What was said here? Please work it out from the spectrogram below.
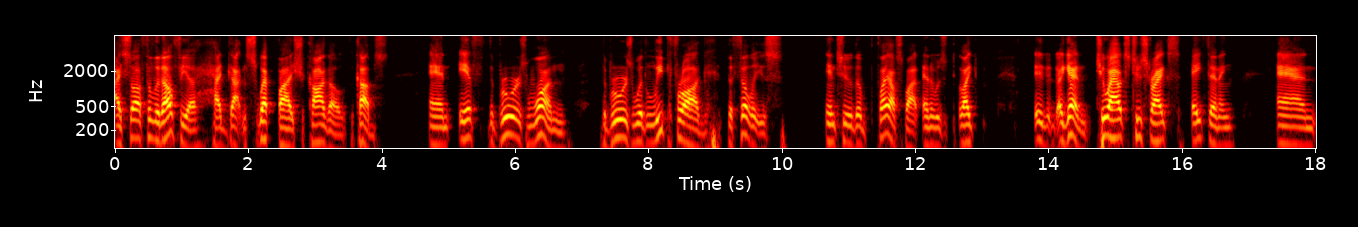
I saw Philadelphia had gotten swept by Chicago the Cubs and if the Brewers won the Brewers would leapfrog the Phillies into the playoff spot and it was like it, again, two outs, two strikes, eighth inning, and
